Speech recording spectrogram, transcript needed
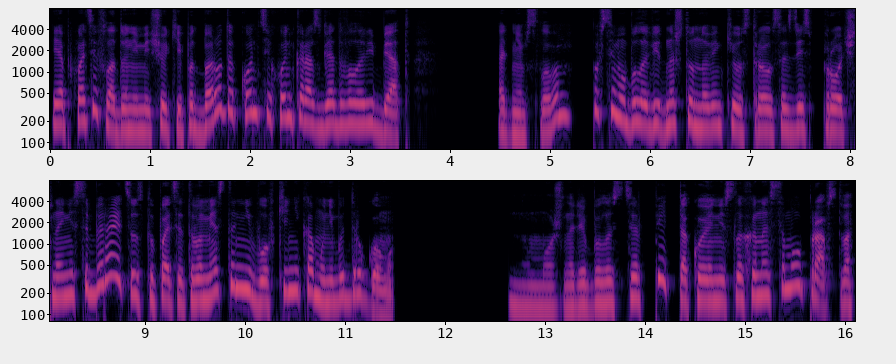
и обхватив ладонями щеки и подбородок, он тихонько разглядывал ребят. Одним словом, по всему было видно, что новенький устроился здесь прочно и не собирается уступать этого места ни Вовке, ни кому-нибудь другому. Но можно ли было стерпеть такое неслыханное самоуправство?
